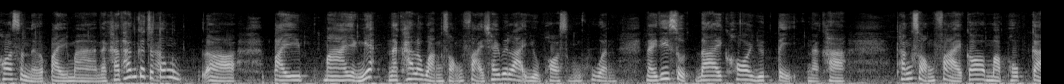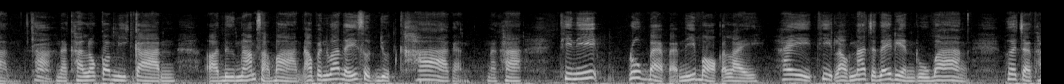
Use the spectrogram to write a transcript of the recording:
ข้อเสนอไปมานะคะท่านก็จะต้องเออไปมาอย่างเนี้ยนะคะระหว่างสองฝ่ายใช้เวลาอยู่พอสมควร ในที่สุดได้ข้อยุตินะคะทั้งสองฝ่ายก็มาพบกันค่ะนะคะแล้วก็มีการเอ่อดื่มน้ำสาบาน เอาเป็นว่าในที่สุดหยุดฆ่ากันนะคะ ทีนี้รูปแบบแบบนี้บอกอะไร ให้ที่เราน่าจะได้เรียนรู้บ้าง เพื่อจะท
